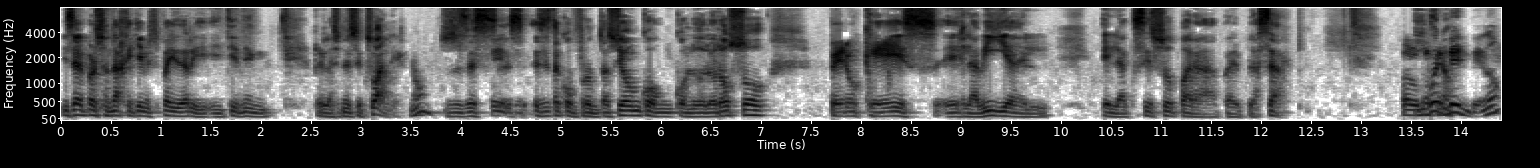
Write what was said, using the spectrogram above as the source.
Y sale el personaje James Spader y, tienen relaciones sexuales, ¿no? Entonces es, es, esta confrontación con, con, lo doloroso, pero que es, es la vía, el, el acceso para, para, el placer. Para lo trascendente, ¿no?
